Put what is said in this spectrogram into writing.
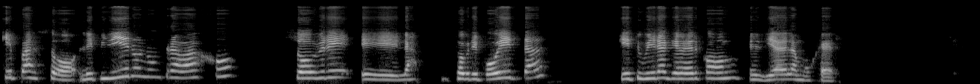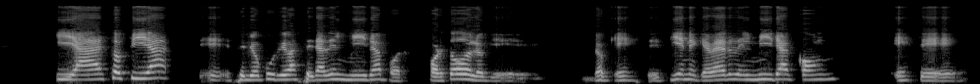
¿qué pasó? Le pidieron un trabajo sobre, eh, sobre poetas que tuviera que ver con el Día de la Mujer. Y a Sofía eh, se le ocurrió hacer a Delmira por, por todo lo que, lo que este, tiene que ver Delmira con, este,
